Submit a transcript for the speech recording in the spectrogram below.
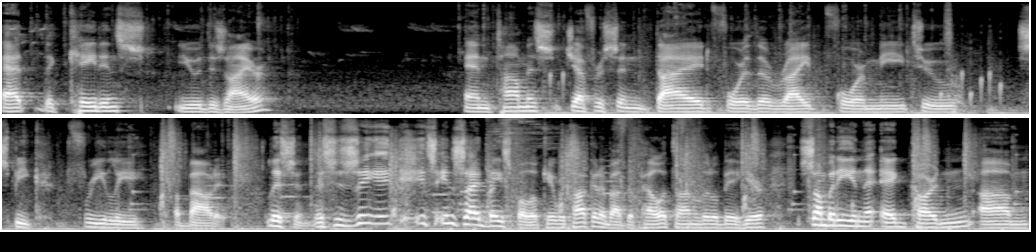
at the cadence you desire. And Thomas Jefferson died for the right for me to speak freely about it. Listen, this is it, it's inside baseball. Okay, we're talking about the Peloton a little bit here. Somebody in the egg carton um,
